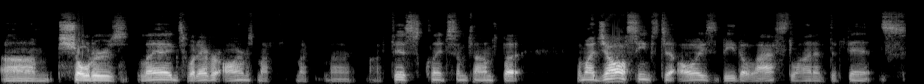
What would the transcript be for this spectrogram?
Um, shoulders, legs, whatever, arms, my, my, my, my fists clench sometimes, but, but my jaw seems to always be the last line of defense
